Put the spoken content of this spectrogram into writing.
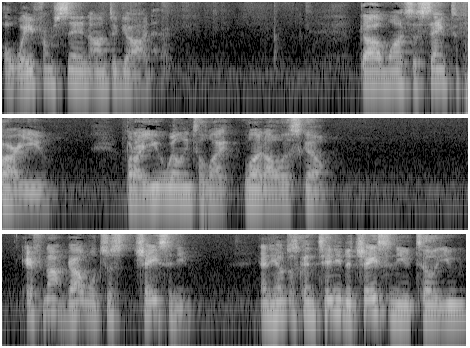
away from sin onto God. God wants to sanctify you, but are you willing to let, let all this go? If not, God will just chasten you. And He'll just continue to chasten you till you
